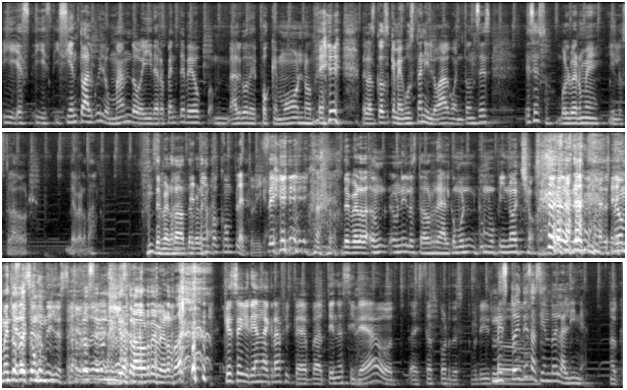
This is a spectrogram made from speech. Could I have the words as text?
Y, y, siento algo y lo mando. Y de repente veo algo de Pokémon o de, de las cosas que me gustan y lo hago. Entonces, es eso, volverme ilustrador, de verdad. De verdad, de, de verdad. tiempo completo, digamos. Sí, de verdad, un, ilustrador real, como, un, como Pinocho. de momento quiero ser un ilustrador. Quiero ser un ilustrador de verdad. ¿Qué seguiría en la gráfica? ¿Tienes idea o estás por descubrirlo? Me estoy deshaciendo de la línea. Ok.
